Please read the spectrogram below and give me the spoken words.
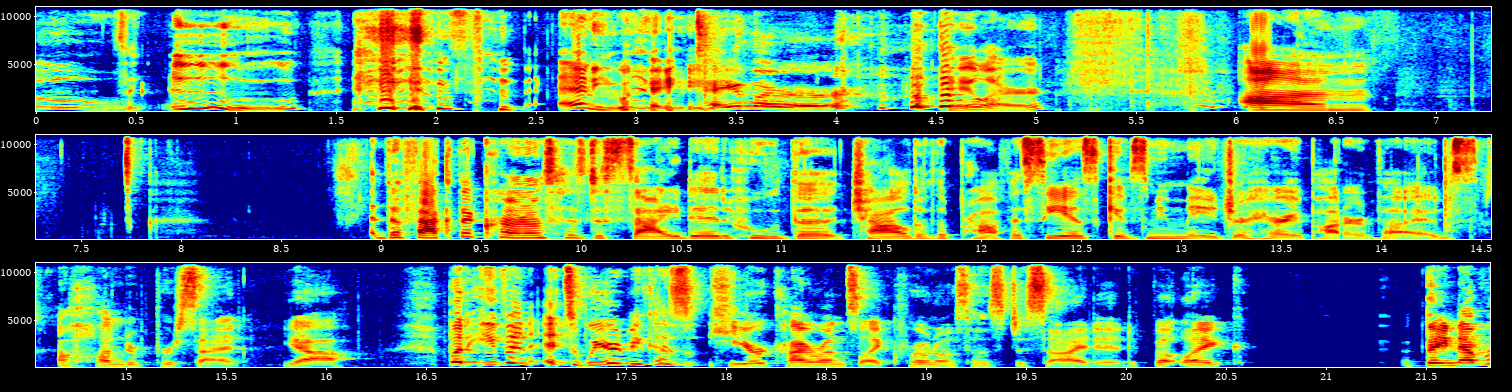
Ooh. It's like ooh. anyway. Taylor. Taylor. Um, the fact that Kronos has decided who the child of the prophecy is gives me major Harry Potter vibes. A hundred percent. Yeah. But even it's weird because here Chiron's like Kronos has decided, but like they never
